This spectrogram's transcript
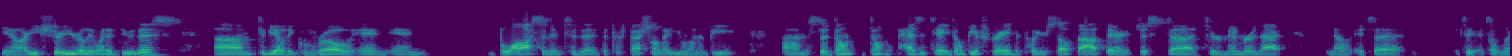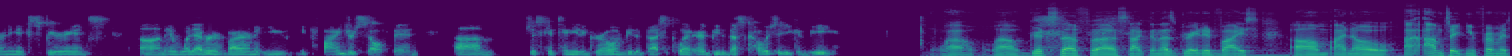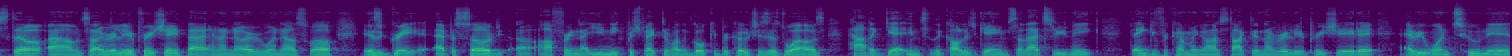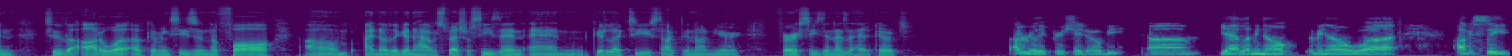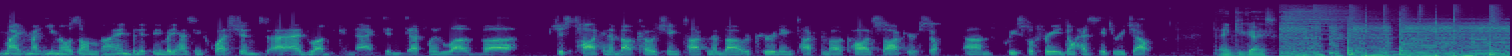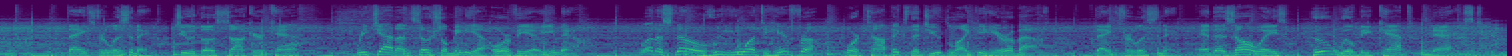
you know, are you sure you really want to do this? um, to be able to grow and and blossom into the the professional that you want to be. Um, so don't don't hesitate. Don't be afraid to put yourself out there. Just uh, to remember that you know it's a it's a it's a learning experience um, in whatever environment you you find yourself in. Um, just continue to grow and be the best player, be the best coach that you can be. Wow, wow, good stuff, uh, Stockton. That's great advice. Um, I know I, am taking from it still, um, so I really appreciate that, and I know everyone else well. It was a great episode, uh, offering that unique perspective on the goalkeeper coaches as well as how to get into the college game. So that's unique. Thank you for coming on, Stockton. I really appreciate it. Everyone, tune in to the Ottawa upcoming season in the fall. Um, I know they're gonna have a special season, and good luck to you, Stockton, on your first season as a head coach. I really appreciate it, Obi. Um, yeah, let me know. Let me know. Uh, obviously, my, my email is online, but if anybody has any questions, I'd love to connect and definitely love uh, just talking about coaching, talking about recruiting, talking about college soccer. So um, please feel free. Don't hesitate to reach out. Thank you, guys. Thanks for listening to The Soccer Cap. Reach out on social media or via email let us know who you want to hear from or topics that you'd like to hear about. Thanks for listening, and as always, who will be capped next?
